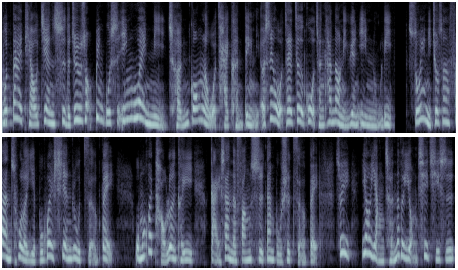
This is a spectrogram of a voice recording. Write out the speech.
不带条件式的，就是说，并不是因为你成功了我才肯定你，而是因为我在这个过程看到你愿意努力，所以你就算犯错了也不会陷入责备。我们会讨论可以改善的方式，但不是责备。所以要养成那个勇气，其实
